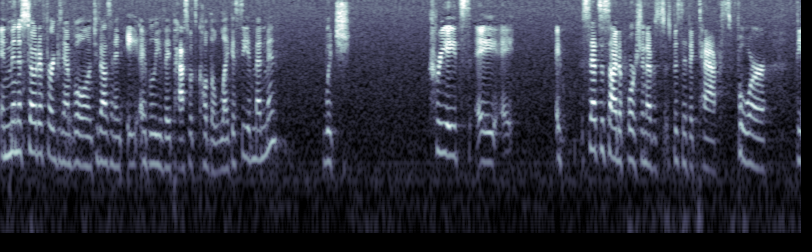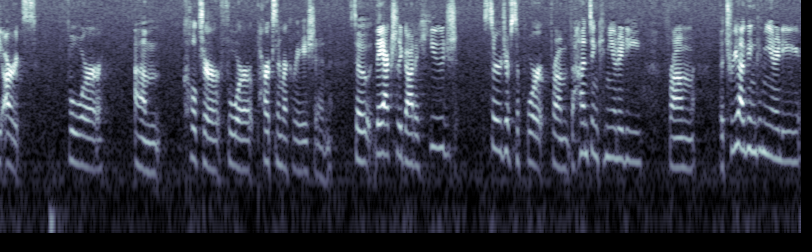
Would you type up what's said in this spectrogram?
in Minnesota, for example, in 2008, I believe they passed what's called the Legacy Amendment, which creates a, a, a sets aside a portion of a specific tax for the arts, for um, culture, for parks and recreation. So they actually got a huge surge of support from the hunting community, from the tree hugging community,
